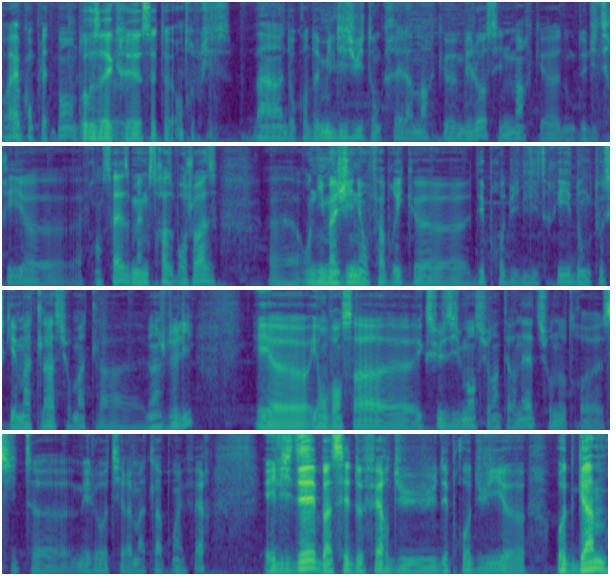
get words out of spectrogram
Ouais, complètement. Pourquoi vous avez créé cette entreprise? Ben, donc en 2018, on crée la marque euh, Mélo, c'est une marque euh, de literie euh, française, même strasbourgeoise. on imagine et on fabrique des produits de literie, donc tout ce qui est matelas, sur matelas, linge de lit. Et, on vend ça exclusivement sur Internet, sur notre site mélo-matelas.fr. Et l'idée, ben, c'est de faire des produits haut de gamme,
